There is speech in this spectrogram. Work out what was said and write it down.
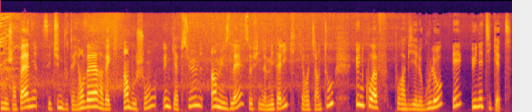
le champagne, c'est une bouteille en verre avec un bouchon, une capsule, un muselet, ce fil métallique qui retient le tout, une coiffe pour habiller le goulot et une étiquette.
